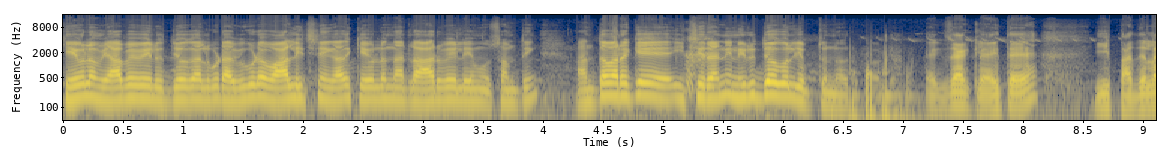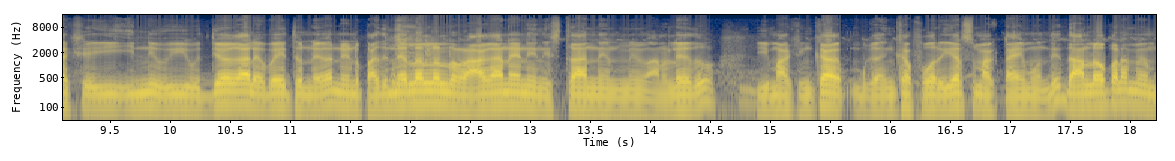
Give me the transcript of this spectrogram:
కేవలం యాభై వేలు ఉద్యోగాలు కూడా అవి కూడా వాళ్ళు ఇచ్చినాయి కాదు కేవలం దాంట్లో ఆరు వేలు ఏమో సంథింగ్ అంతవరకే ఇచ్చిరని నిరుద్యోగులు చెప్తున్నారు. ఎగ్జాక్ట్లీ అయితే ఈ పది లక్ష ఈ ఇన్ని ఈ ఉద్యోగాలు ఏవైతున్నాయో నేను పది నెలలలో రాగానే నేను ఇస్తాను నేను మేము అనలేదు. ఈ మాకు ఇంకా ఇంకా ఫోర్ ఇయర్స్ మాకు టైం ఉంది. దాని లోపల మేము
